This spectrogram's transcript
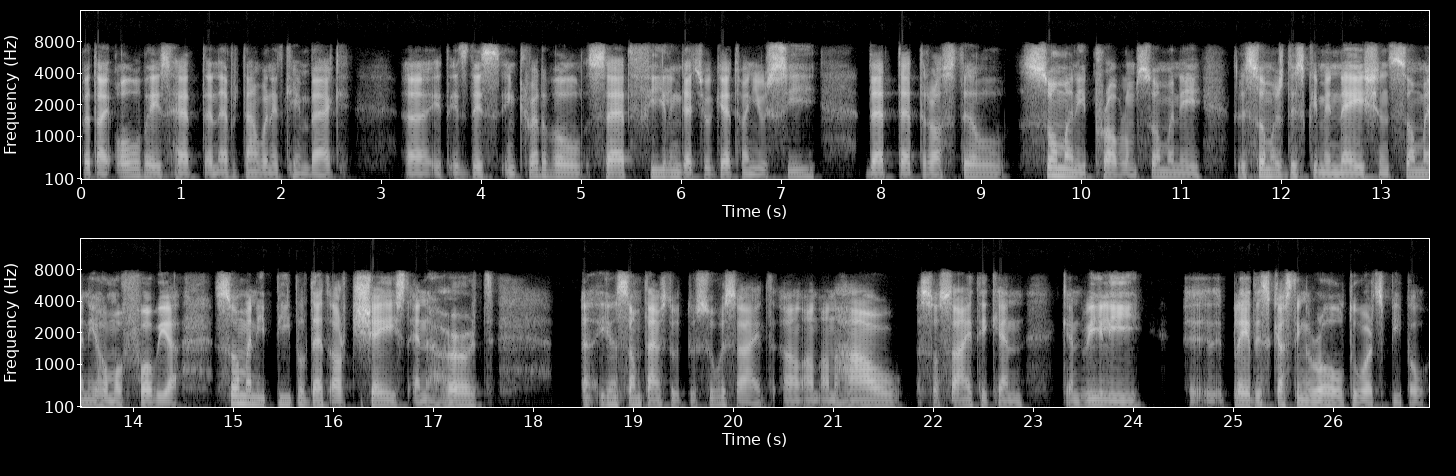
But I always had, and every time when it came back, uh, it, it's this incredible sad feeling that you get when you see that that there are still so many problems so many there is so much discrimination so many homophobia so many people that are chased and hurt uh, even sometimes to, to suicide on, on how society can can really uh, play a disgusting role towards people.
